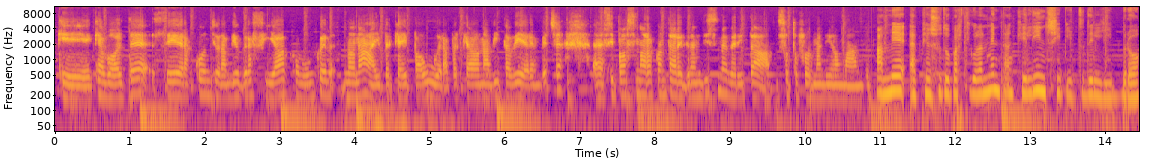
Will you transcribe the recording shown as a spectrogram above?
che, che a volte se racconti una biografia comunque non hai perché hai paura perché è una vita vera invece eh, si possono raccontare grandissime verità sotto forma di romanzo romanzo. A me è piaciuto particolarmente anche l'incipit del libro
